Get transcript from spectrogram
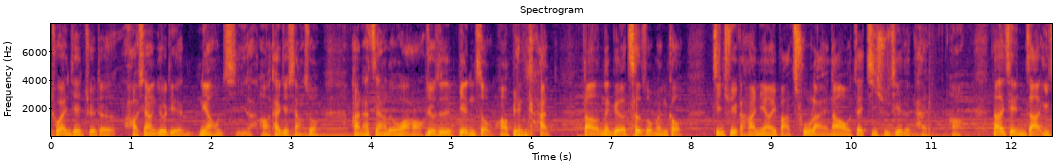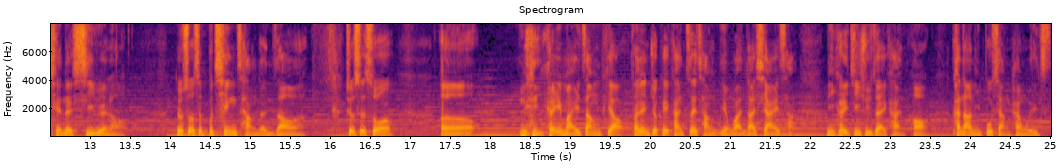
突然间觉得好像有点尿急了哈他就想说啊那这样的话哈就是边走哈边看到那个厕所门口进去赶快尿一把出来然后再继续接着看哈。那而且你知道以前的戏院哈有时候是不清场的你知道吗？就是说呃你可以买一张票反正你就可以看这场演完它下一场你可以继续再看哈。看到你不想看为止，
